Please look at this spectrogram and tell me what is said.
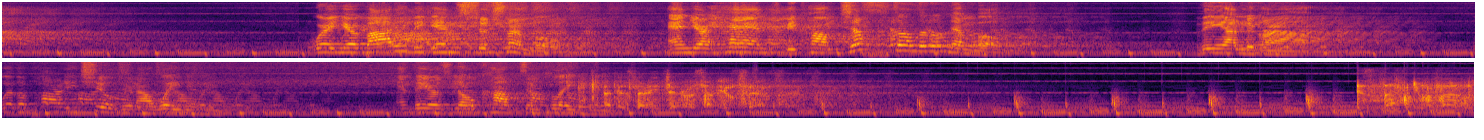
where your body begins to tremble and your hands become just a little nimble. The underground, where the party children are waiting and there's no contemplating. That is very generous of you, sir. Is that what you have heard?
